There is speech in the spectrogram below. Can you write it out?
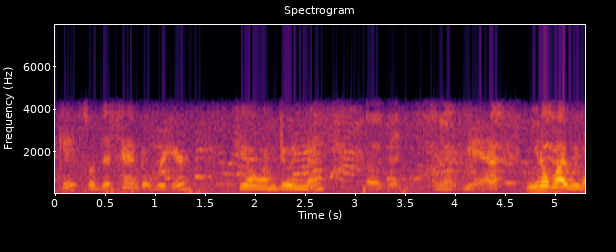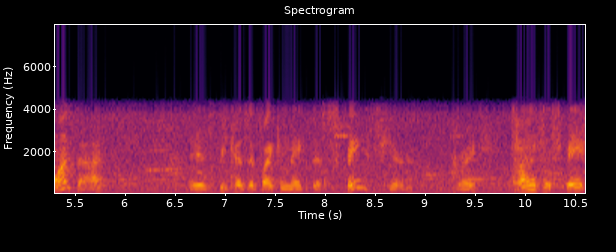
okay. So this hand over here. See how I'm doing this? Okay. Want- Yeah. You know why we want that? Is because if I can make this space here, right? Tons of space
